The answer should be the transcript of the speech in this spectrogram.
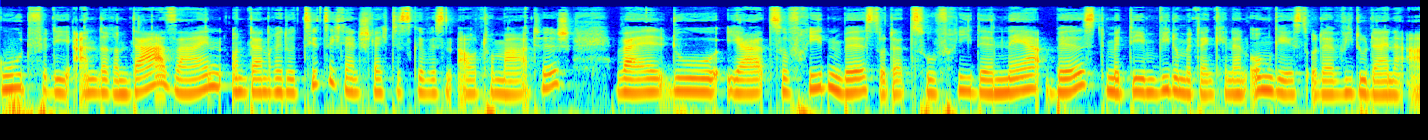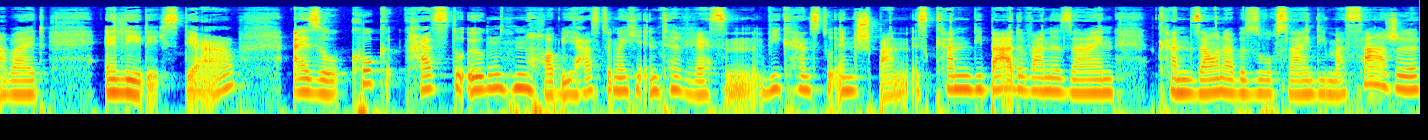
gut für die anderen da sein und dann reduziert sich dein schlechtes Gewissen automatisch, weil du ja zufrieden bist oder zufriedener bist mit dem, wie du mit deinen Kindern umgehst oder wie du deine Arbeit erledigst, ja? Also guck, hast du irgendein Hobby, hast du irgendwelche Interessen, wie kannst du entspannen? Es kann die Badewanne sein, kann Saunabesuch sein, die Massage,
